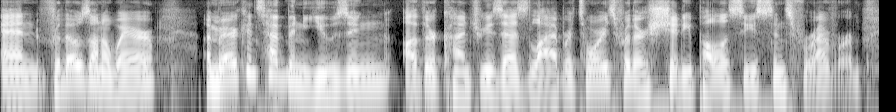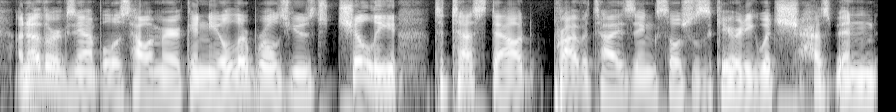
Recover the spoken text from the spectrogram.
And for those unaware, Americans have been using other countries as laboratories for their shitty policies since forever. Another example is how American neoliberals used Chile to test out privatizing Social Security, which has been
